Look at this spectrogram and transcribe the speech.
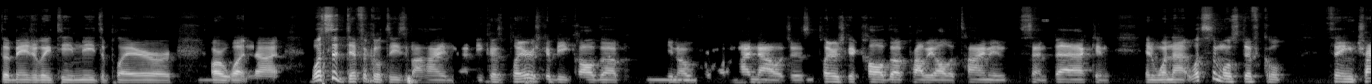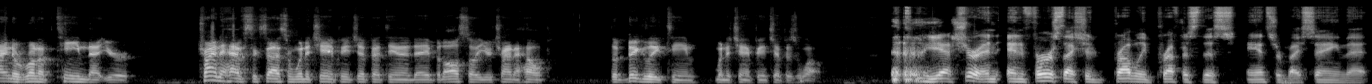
the major league team needs a player or or whatnot. What's the difficulties behind that? Because players could be called up, you know, from my knowledge is players get called up probably all the time and sent back and and whatnot. What's the most difficult thing trying to run a team that you're trying to have success and win a championship at the end of the day, but also you're trying to help the big league team win a championship as well. yeah, sure. And and first, I should probably preface this answer by saying that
